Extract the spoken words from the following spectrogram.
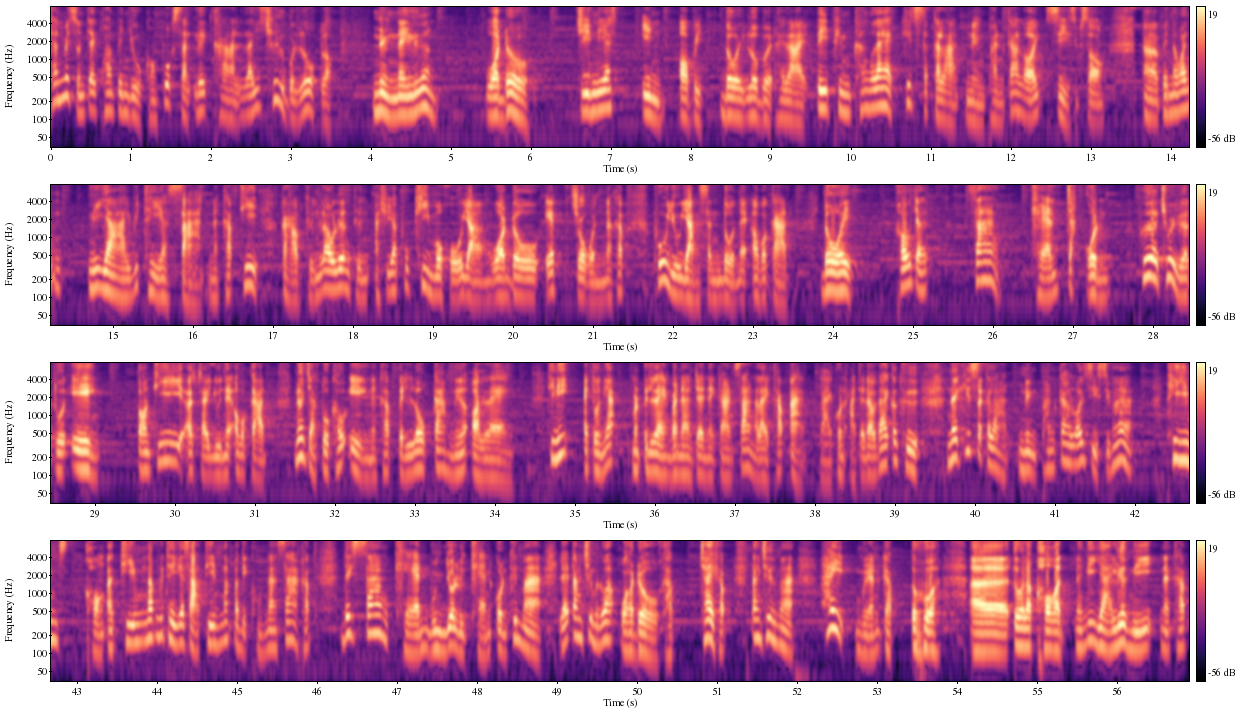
ฉันไม่สนใจความเป็นอยู่ของพวกสัตว์เลื้อยคลานไร้ชื่อบนโลกหรอกหนึ่งในเรื่อง w a d o Genius in Orbit โดยโรเบิร์ตไฮน์ไลน์ตีพิมพ์ครั้งแรกคริสต์ศักราช1942เอ่อเป็นนวัต นิยายวิทยาศาสตร์นะครับที่กล่าวถึงเล่าเรื่องถึงอัจฉริยะผู้ขี้โมโหอย่างวอลโดเอฟโจนส์นะครับผู้อยู่อย่างสันโดษในอวกาศ โดยเขาจะสร้างแขนจักรกลเพื่อช่วยเหลือตัวเอง ตอนที่อาศัยอยู่ในอวกาศ เนื่องจากตัวเขาเองนะครับเป็นโรคกล้ามเนื้ออ่อนแรงทีนี้ไอ้ตัวเนี้ยมันเป็นแรงบันดาลใจในการสร้างอะไรครับอ่าหลายคนอาจจะเดาได้ก็คือ ในคริสต์ศักราช1945 ทีมของอทีมนักวิทยาศาสตร์ทีมนักประดิษฐ์ของนาซาครับ ได้สร้างแขนหุ่นยนต์หรือแขนกลขึ้นมา และตั้งชื่อมันว่าวอโดครับ ใช่ครับ ตั้งชื่อมาให้เหมือนกับตัวตัวละครในนิยายเรื่องนี้นะครับ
